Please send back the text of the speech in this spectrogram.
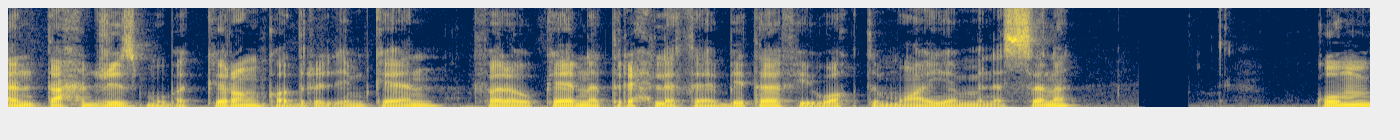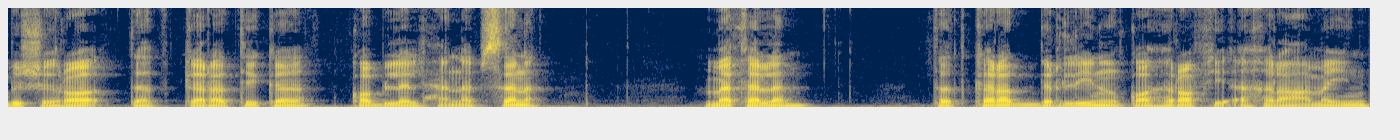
أن تحجز مبكرا قدر الإمكان فلو كانت رحلة ثابتة في وقت معين من السنة قم بشراء تذكرتك قبل الهنا بسنة. مثلا تذكرة برلين القاهرة في آخر عامين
